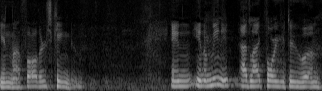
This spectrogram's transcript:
in my Father's kingdom. And in a minute, I'd like for you to um,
